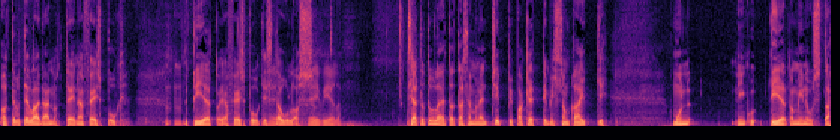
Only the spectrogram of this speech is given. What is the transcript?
oletteko te ladannut teidän Facebook-tietoja Facebookista ei, ulos? Ei vielä. sieltä tulee tota semmoinen chippipaketti, missä on kaikki mun niin kuin, tieto minusta.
